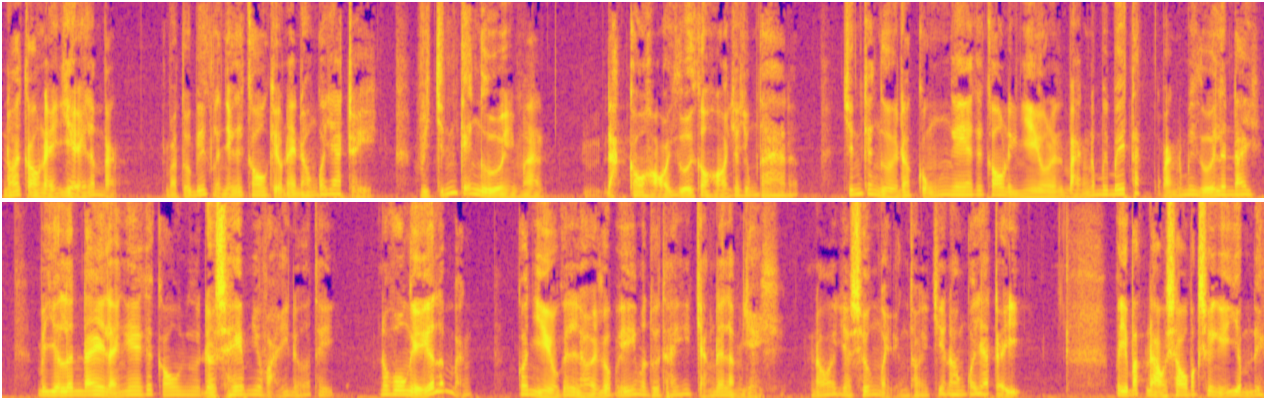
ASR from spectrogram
Nói câu này dễ lắm bạn. Và tôi biết là những cái câu kiểu này nó không có giá trị. Vì chính cái người mà đặt câu hỏi, gửi câu hỏi cho chúng ta đó, chính cái người đó cũng nghe cái câu này nhiều là bạn đó mới bế tắc, bạn đó mới gửi lên đây. Bây giờ lên đây lại nghe cái câu đờ xem như vậy nữa thì nó vô nghĩa lắm bạn. Có nhiều cái lời góp ý mà tôi thấy chẳng để làm gì nói cho sướng miệng thôi, chứ nó không có giá trị. Bây giờ bắt đầu sau bắt suy nghĩ giùm đi.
